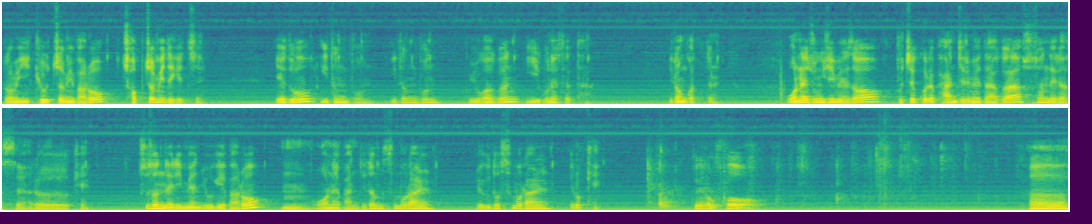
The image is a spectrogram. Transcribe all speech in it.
그러면 이 교점이 바로 접점이 되겠지. 얘도 2등분, 2등분. 요각은 2분의 세타. 이런 것들. 원의 중심에서 부채꼴의 반지름에다가 수선 내렸어요. 이렇게. 수선 내리면 요게 바로 음, 원의 반지름 스몰 r. 여기도 스몰 r. 이렇게. 그래 놓고 어,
